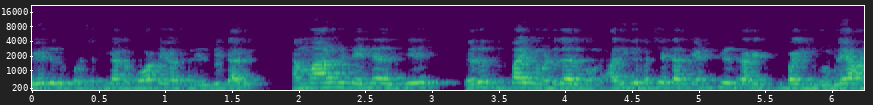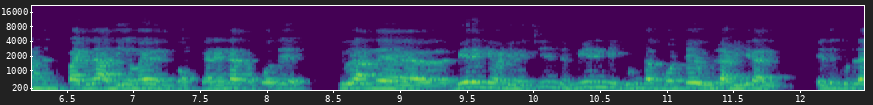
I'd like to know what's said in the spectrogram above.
வேலூர் புரட்சி அந்த கோட்டை வாசல் எழுதிட்டாரு நம்ம ஆளுகிட்ட என்ன இருக்கு? வெறும் துப்பாக்கி மட்டும் தான் இருக்கும். அதிகபட்சம் என்ன இருக்கு? என்ஃபீல்ட் ராக்கெட் துப்பாக்கி சொல்லுவோம் இல்லையா? அந்த துப்பாக்கி தான் அதிகமாவே இருக்கும். வேற என்ன இருக்க போது இவர் அந்த பீரங்கி வண்டி வச்சு இந்த பீரங்கி குண்டை போட்டு உள்ள அடிக்கிறாரு. எதுக்குள்ள?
